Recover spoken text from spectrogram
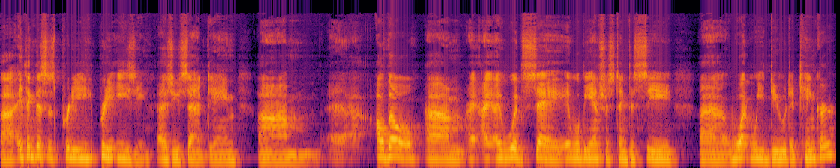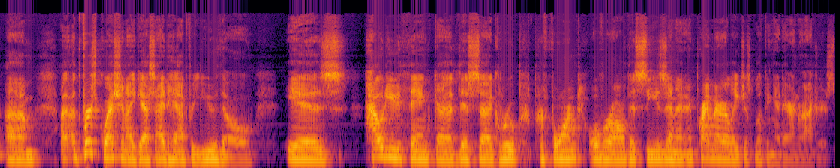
uh, I think this is pretty pretty easy, as you said, Dane. Um, uh, although um, I, I would say it will be interesting to see uh, what we do to tinker. Um, uh, the first question I guess I'd have for you though is how do you think uh, this uh, group performed overall this season, and primarily just looking at Aaron Rodgers?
